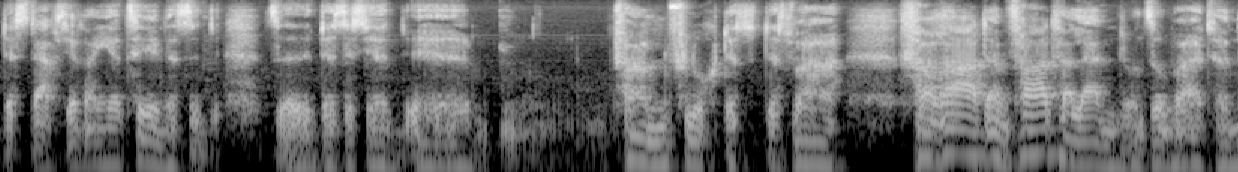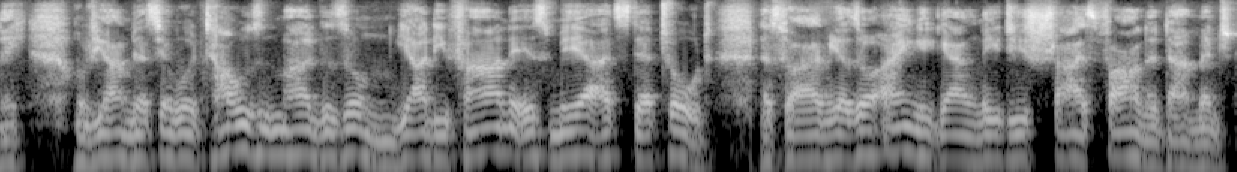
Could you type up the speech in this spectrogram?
das darfst du ja gar nicht erzählen. Das, das ist ja äh, Fahnenflucht, das, das war Verrat am Vaterland und so weiter, nicht? Und wir haben das ja wohl tausendmal gesungen. Ja, die Fahne ist mehr als der Tod. Das war mir so eingegangen, nicht? Die scheiß Fahne da, Mensch.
